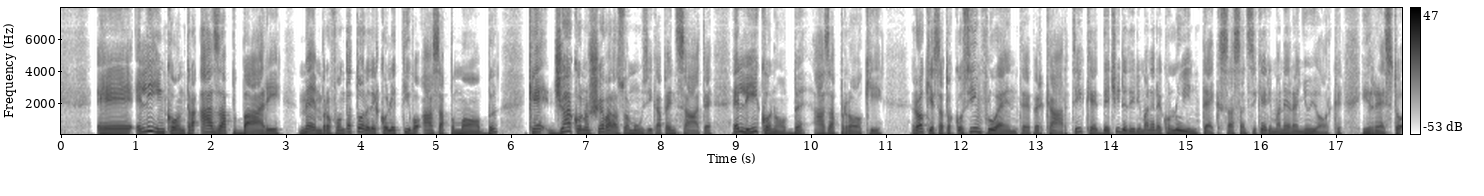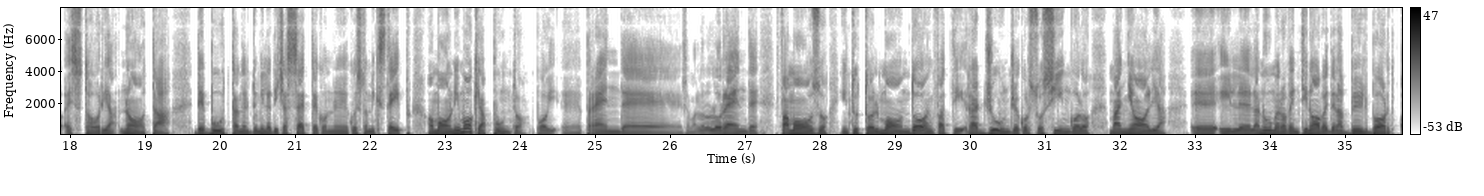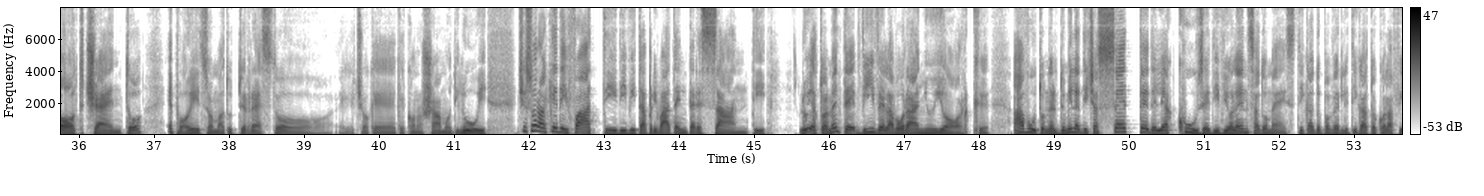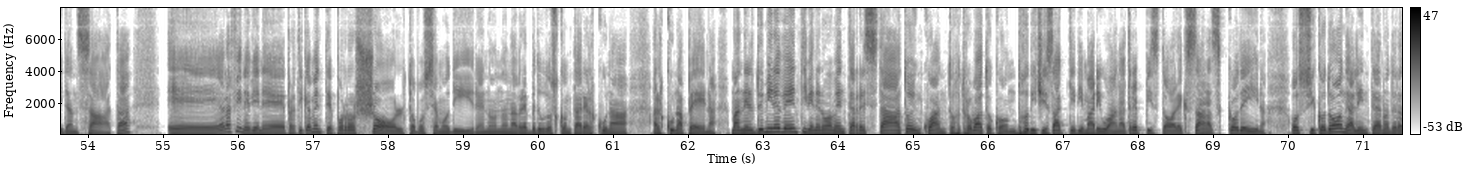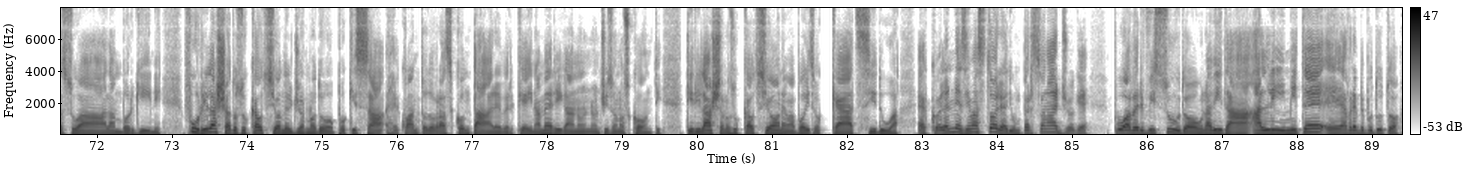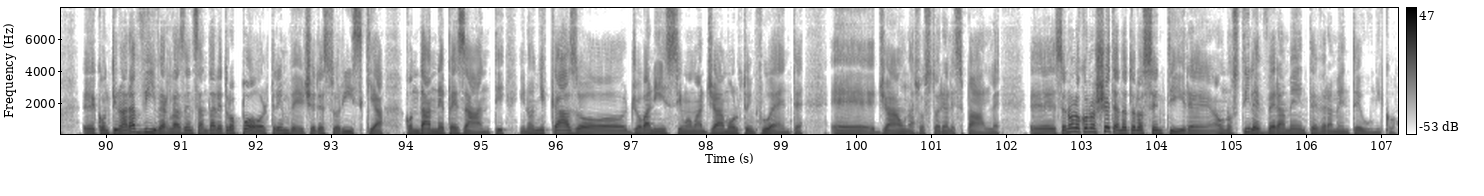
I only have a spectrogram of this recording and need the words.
e, e, lì incontra Asap Bari, membro fondatore del collettivo Asap Mob, che già conosceva la sua musica, pensate, e lì conobbe Asap Rocky. Rocky è stato così influente per Carty che decide di rimanere con lui in Texas anziché rimanere a New York. Il resto è storia nota. Debutta nel 2017 con eh, questo mixtape omonimo che appunto poi eh, prende, insomma, lo, lo, rende famoso in tutto il mondo. Infatti raggiunge col suo singolo Magnolia eh, il, la numero 29 della Billboard Hot 100 e poi insomma tutto il resto è ciò che, che conosciamo di lui. Ci sono anche dei fatti di vita privata interessanti. Lui attualmente vive e lavora a New York. Ha avuto nel 2017 delle accuse di violenza domestica dopo aver litigato con la fidanzata e alla fine viene praticamente prosciolto, possiamo dire, non, non avrebbe dovuto scontare alcuna, alcuna, pena, ma nel 2020 viene nuovamente arrestato in quanto trovato con 12 sacchi di marijuana, 3 pistole, Xanax, codeina, ossicodone all'interno della sua Lamborghini. Fu rilasciato su cauzione il giorno dopo, chissà eh, quanto dovrà scontare perché in America non, non, ci sono sconti, ti rilasciano su cauzione ma poi so cazzi tua. Ecco, è l'ennesima storia di un personaggio che può aver vissuto una vita al limite e avrebbe potuto eh, continuare a viverla senza andare troppo oltre, invece adesso rischia condanne pesanti. In ogni caso, giovanissimo, ma già molto influente e già una sua storia alle spalle. Eh, se non lo conoscete, andatelo a sentire, ha uno stile veramente, veramente unico.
